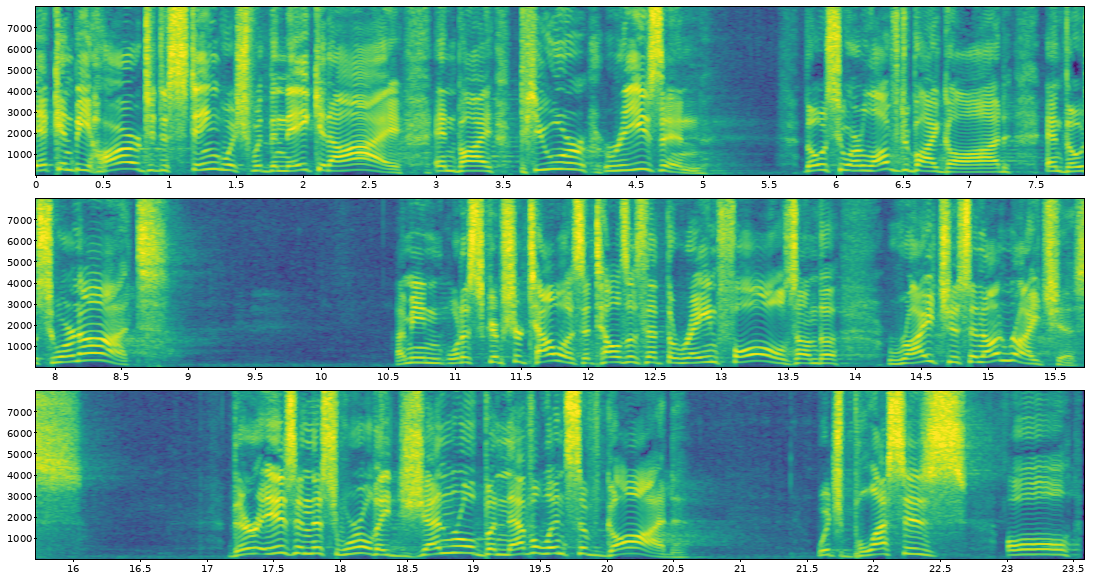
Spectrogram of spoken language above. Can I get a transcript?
it can be hard to distinguish with the naked eye and by pure reason those who are loved by God and those who are not. I mean, what does Scripture tell us? It tells us that the rain falls on the righteous and unrighteous. There is in this world a general benevolence of God which blesses all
